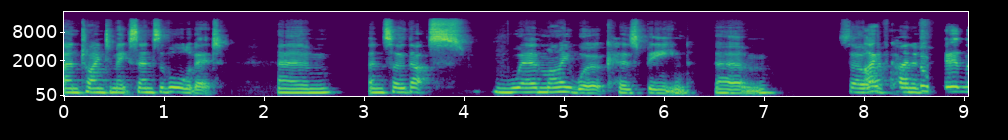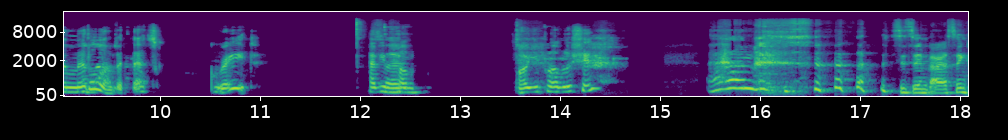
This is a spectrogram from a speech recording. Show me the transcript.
and trying to make sense of all of it. Um, and so that's where my work has been. Um, so I, have kind of in the middle of it. That's great. Have so, you pub- are you publishing? Um, this is embarrassing.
